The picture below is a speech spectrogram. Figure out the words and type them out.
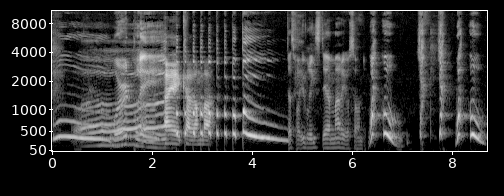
Uh, Wordplay. Ay, caramba. Das war übrigens der Mario-Sound. Wahoo! Ja, ja, wahoo!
